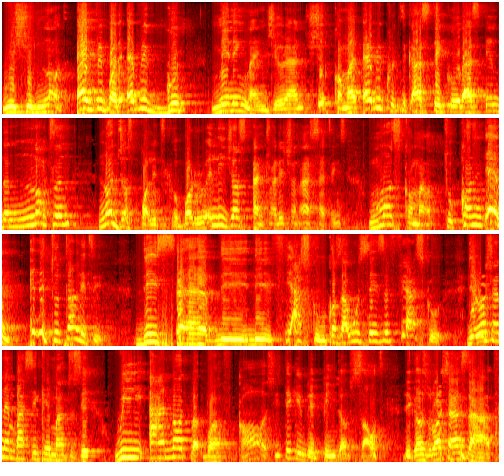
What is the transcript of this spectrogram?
we should not. Everybody, every good meaning Nigerian should come out, every critical stakeholders in the northern, not just political, but religious and traditional settings must come out to condemn in the totality this uh, the the fiasco because I would say it's a fiasco. The Russian embassy came out to say we are not, but, but of course you take it with a pinch of salt because Russians are,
